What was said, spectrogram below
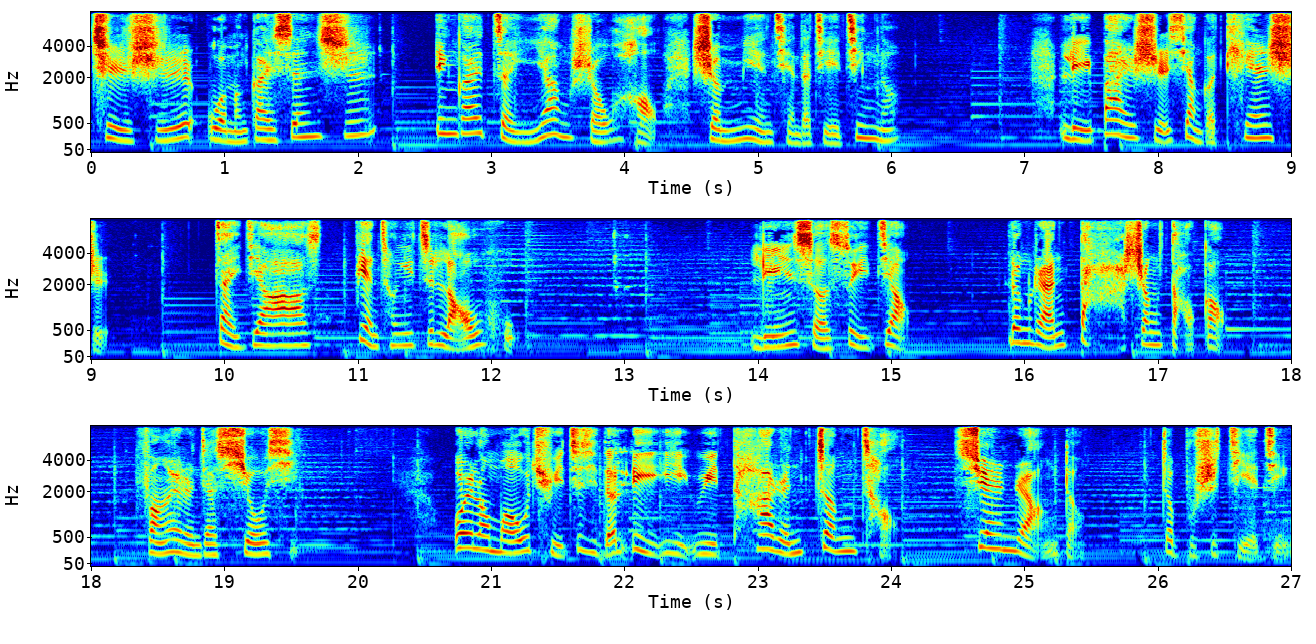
此时，我们该深思：应该怎样守好神面前的洁净呢？礼拜时像个天使，在家变成一只老虎。邻舍睡觉，仍然大声祷告，妨碍人家休息。为了谋取自己的利益，与他人争吵、喧嚷等，这不是捷径，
